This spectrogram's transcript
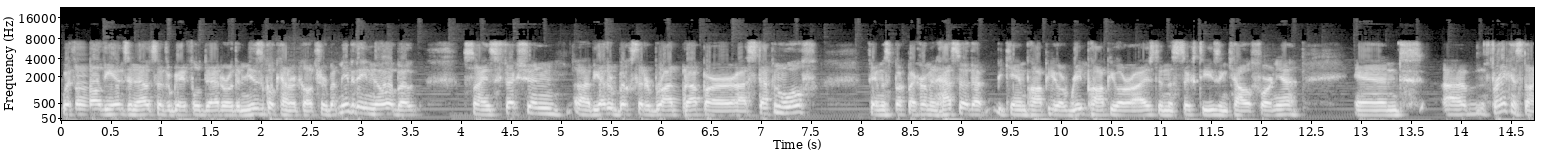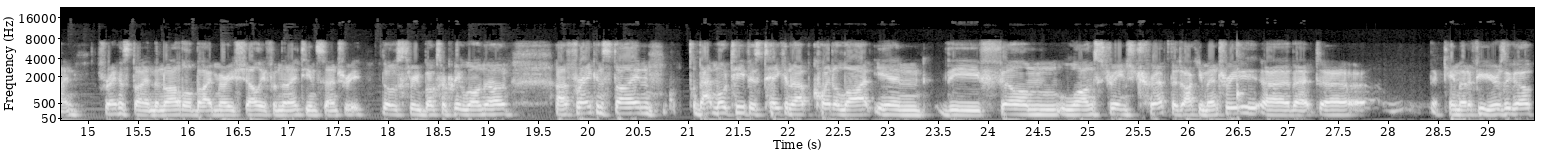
with all the ins and outs of the Grateful Dead or the musical counterculture, but maybe they know about science fiction. Uh, the other books that are brought up are uh, Steppenwolf, famous book by Hermann Hesse that became popular, repopularized in the 60s in California, and um, Frankenstein, Frankenstein, the novel by Mary Shelley from the 19th century. Those three books are pretty well known. Uh, Frankenstein, that motif is taken up quite a lot in the film Long Strange Trip, the documentary uh, that, uh, that came out a few years ago.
